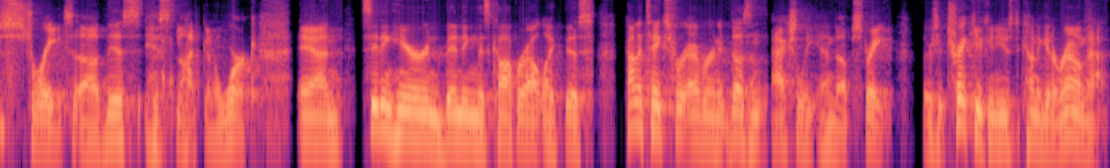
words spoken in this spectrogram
straight. Uh, this is not gonna work. And sitting here and bending this copper out like this kind of takes forever and it doesn't actually end up straight. There's a trick you can use to kind of get around that.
